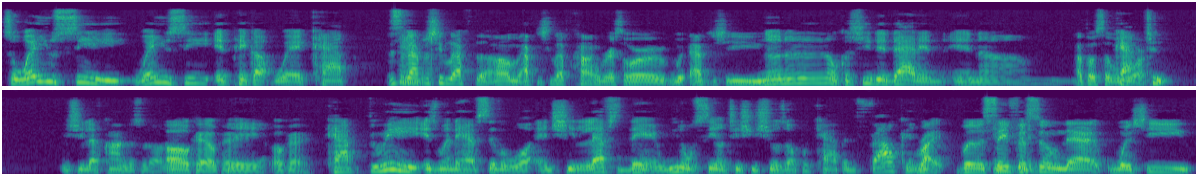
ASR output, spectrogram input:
So where you see, where you see it pick up where Cap, This is after she left the um after she left Congress or after she. no, no, no, no, no, because she did that in, in, um, I thought Civil Cap War. 2. And she left Congress with all that. Oh, okay, okay, Yeah, yeah, okay. Cap 3 is when they have Civil War, and she left there, and we don't see until she shows up with Cap and Falcon. Right, but it's safe to assume that when she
